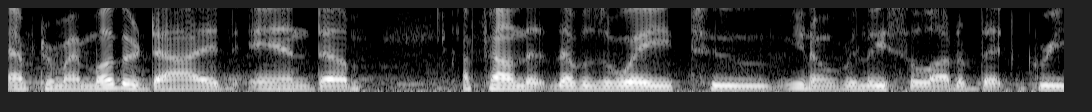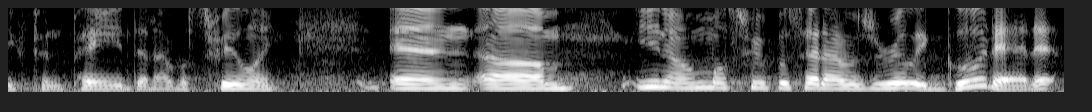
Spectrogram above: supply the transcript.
after my mother died, and um, I found that that was a way to, you know, release a lot of that grief and pain that I was feeling. And, um, you know, most people said I was really good at it,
